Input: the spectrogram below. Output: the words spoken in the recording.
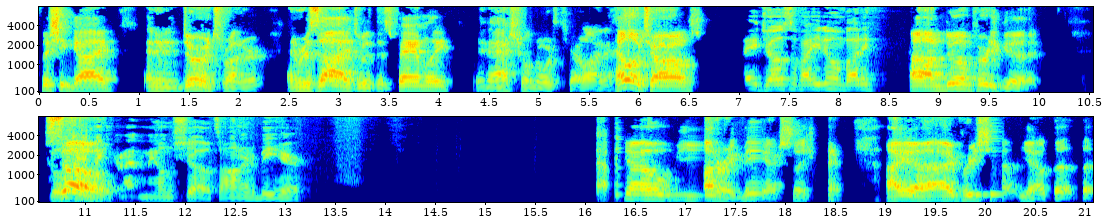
fishing guide and an endurance runner and resides with his family in Asheville, North Carolina. Hello, Charles. Hey, Joseph. How you doing, buddy? I'm doing pretty good. Cool, so, thanks for having me on the show. It's an honor to be here. You know, honoring me actually. I uh, I appreciate you know the, the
